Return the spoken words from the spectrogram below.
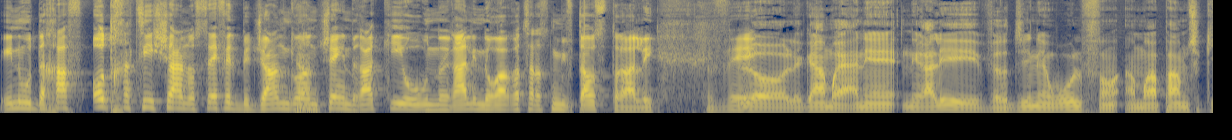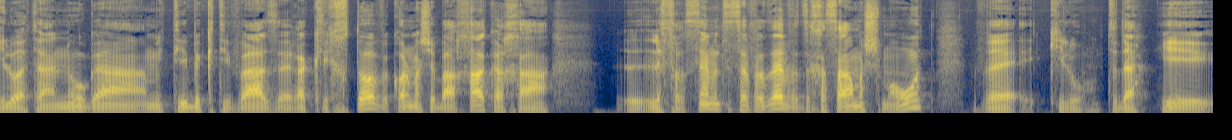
הנה הוא דחף עוד חצי שעה נוספת בג'אנגו כן. Unchained רק כי הוא נראה לי נורא רצה לעשות מבטא אוסטרלי. לא, לגמרי, אני, נראה לי וירג'יניה וולף אמרה פעם שכאילו התענוג האמיתי בכתיבה זה רק לכתוב וכל מה שבא אחר כך. לפרסם את הספר הזה וזה חסר משמעות וכאילו אתה יודע היא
